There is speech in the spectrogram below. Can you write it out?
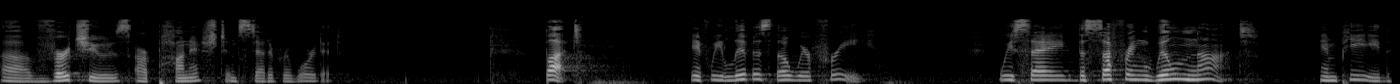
uh, virtues are punished instead of rewarded. But if we live as though we're free, we say the suffering will not impede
